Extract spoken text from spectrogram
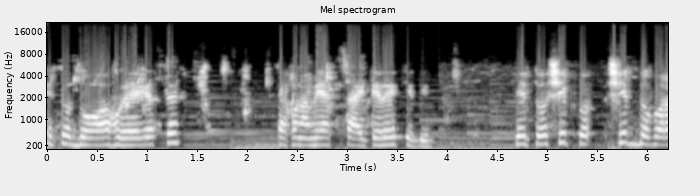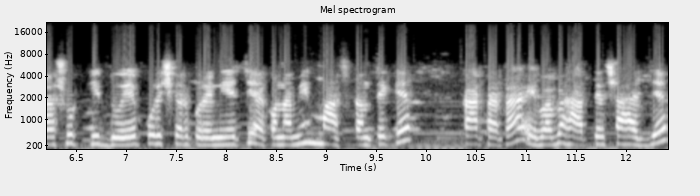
এই তো দোয়া হয়ে গেছে। এখন আমি এক সাইডে রেখে দিব এই সিদ্ধ- সিদ্ধ করা শুটকি ধুয়ে পরিষ্কার করে নিয়েছি। এখন আমি মাঝখান থেকে কাঁটাটা এভাবে হাতের সাহায্যে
